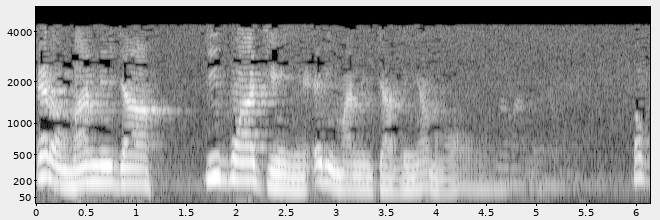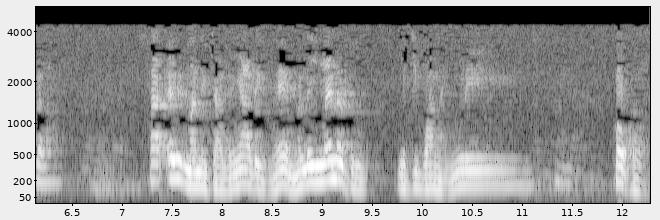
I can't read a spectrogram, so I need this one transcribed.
အဲ့တော့မန်နေဂျာကြီးပွားခြင်းရင်အဲ့ဒီမန်နေဂျာလင်ရမလို့ဟုတ်ကလား အဲအဲ့ဒီမန်နေဂျာလင်ရလိမ့်မယ်မလိမ့်မဲတော့သူမကြည့်ပွားနိုင်ဘူးလေဟုတ်ကလား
